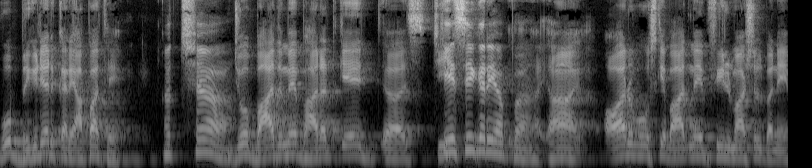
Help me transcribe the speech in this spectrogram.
वो ब्रिगेडियर करियापा थे। अच्छा। जो बाद में भारत के केसी करियापा हाँ और वो उसके बाद में फ़ील्ड मार्शल बने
